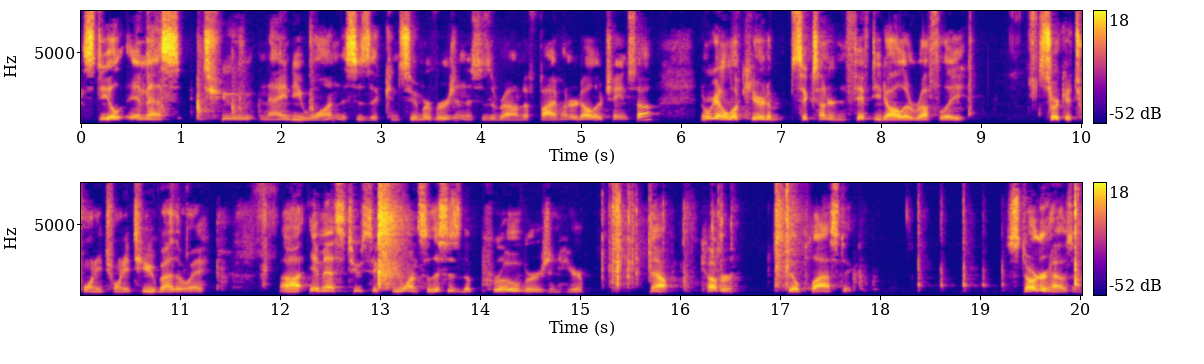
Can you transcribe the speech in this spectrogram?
Stihl MS291. This is a consumer version. This is around a $500 chainsaw. And we're going to look here to $650 roughly, circa 2022, by the way. Uh, MS261. So this is the Pro version here. Now, cover, still plastic. Starter housing,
